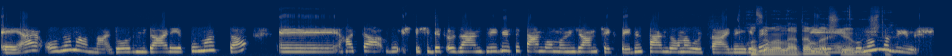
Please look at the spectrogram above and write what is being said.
eğer o zamanlar doğru müdahale yapılmazsa e, hatta bu işte şiddet özendirilirse sen de onun oyuncağını çekseydin, sen de ona vursaydın gibi. O zamanlardan e, başlıyor bu bununla işte. büyümüş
